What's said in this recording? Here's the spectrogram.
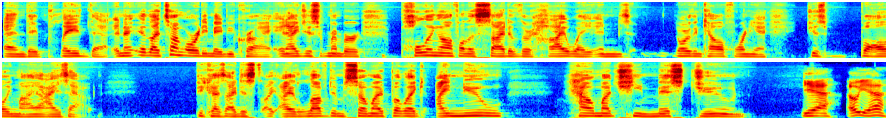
and they played that and I, that song already made me cry and I just remember pulling off on the side of the highway in Northern California just bawling my eyes out because I just I loved him so much but like I knew how much he missed June Yeah. Oh yeah.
